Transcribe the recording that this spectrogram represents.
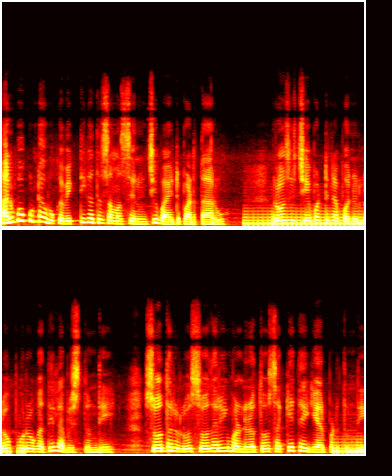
అనుకోకుండా ఒక వ్యక్తిగత సమస్య నుంచి బయటపడతారు. రోజు చేపట్టిన పనుల్లో పురోగతి లభిస్తుంది. సోదరులు సోదరీమణులతో సఖ్యత ఏర్పడుతుంది.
